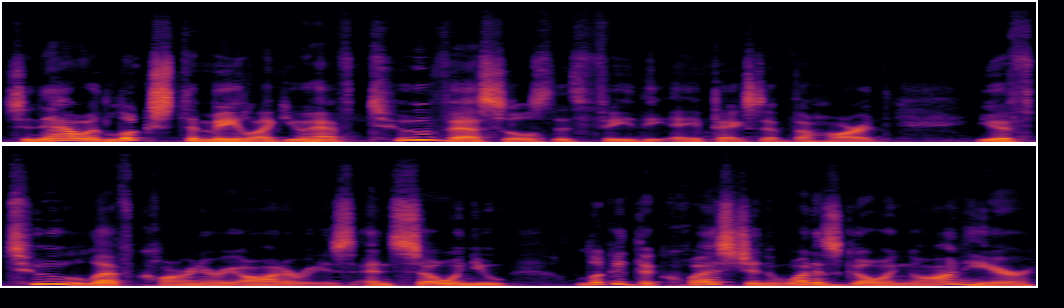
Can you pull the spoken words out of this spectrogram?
So now it looks to me like you have two vessels that feed the apex of the heart. You have two left coronary arteries. And so when you look at the question, what is going on here?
